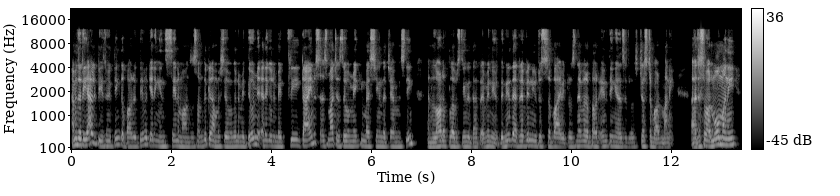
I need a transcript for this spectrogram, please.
I mean, the reality is when you think about it, they were getting insane amounts of something. Look at how much they were going to make. They were, I think, going to make three times as much as they were making by staying in the Champions League. And a lot of clubs needed that revenue. They needed that revenue to survive. It was never about anything else. It was just about money, uh, just about more money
